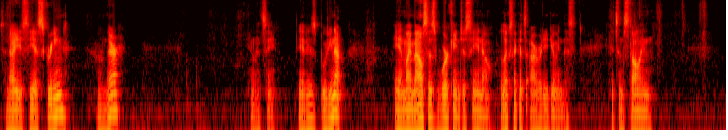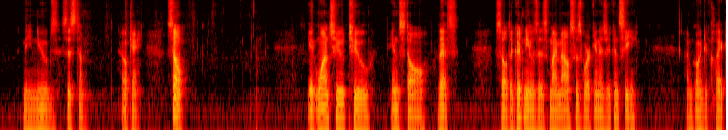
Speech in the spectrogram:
So now you see a screen on there. And let's see. It is booting up. And my mouse is working, just so you know. It looks like it's already doing this. It's installing the Noobs system. Okay, so it wants you to install this. So the good news is my mouse is working as you can see. I'm going to click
